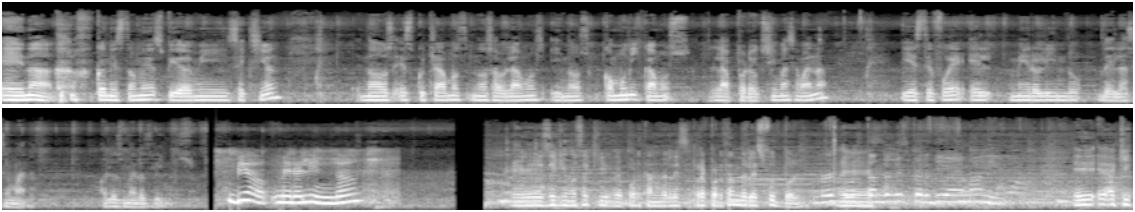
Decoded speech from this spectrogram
Eh, nada, con esto me despido de mi sección. Nos escuchamos, nos hablamos y nos comunicamos la próxima semana. Y este fue el mero lindo de la semana. O los meros lindos. Vio, mero lindo. Eh, seguimos aquí reportándoles, reportándoles fútbol. Eh, Reportándoles perdida de money. Eh, eh, aquí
